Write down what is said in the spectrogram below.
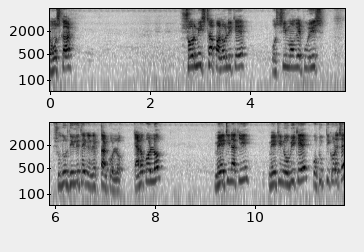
নমস্কার। শর্মিষ্ঠা পানলিকে পশ্চিমবঙ্গের পুলিশ সুদূর দিল্লি থেকে গ্রেপ্তার করল। কেন করল? মেয়েটি নাকি, মেয়েটি নবীকে কটুক্তি করেছে,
